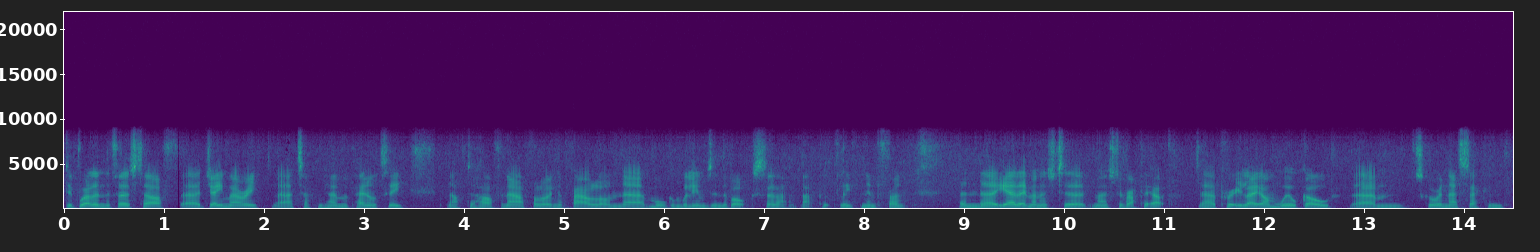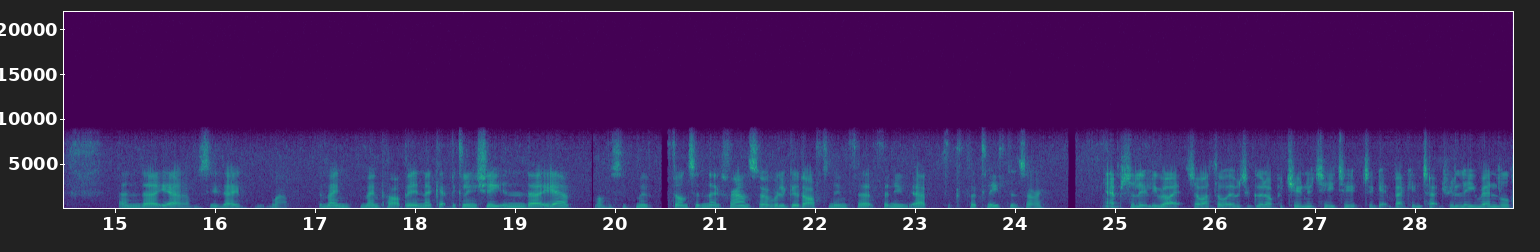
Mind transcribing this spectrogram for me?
did well in the first half. Uh, Jay Murray tucking home a penalty after half an hour following a foul on uh, Morgan Williams in the box, so that, that put Clevedon in front. And uh, yeah, they managed to managed to wrap it up uh, pretty late on. Will Gold um, scoring their second, and uh, yeah, obviously they well the main main part being they kept a clean sheet and uh, yeah, obviously moved on to the next round. So a really good afternoon for for New uh, for, for. Sorry. Absolutely right. So I thought it was a good opportunity to, to get back in touch with Lee Rendell.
